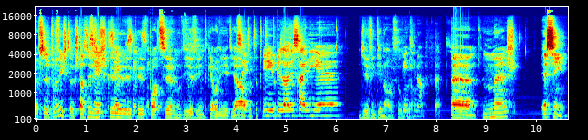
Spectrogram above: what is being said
ou seja, prevista. Os Estados Unidos Sim, diz que, sim, que pode ser no dia 20, que era o dia ideal, sim. tá, tá, tá, E o episódio sai dia dia 29, julgo eu. 29. Pronto. Ah, mas, é assim,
